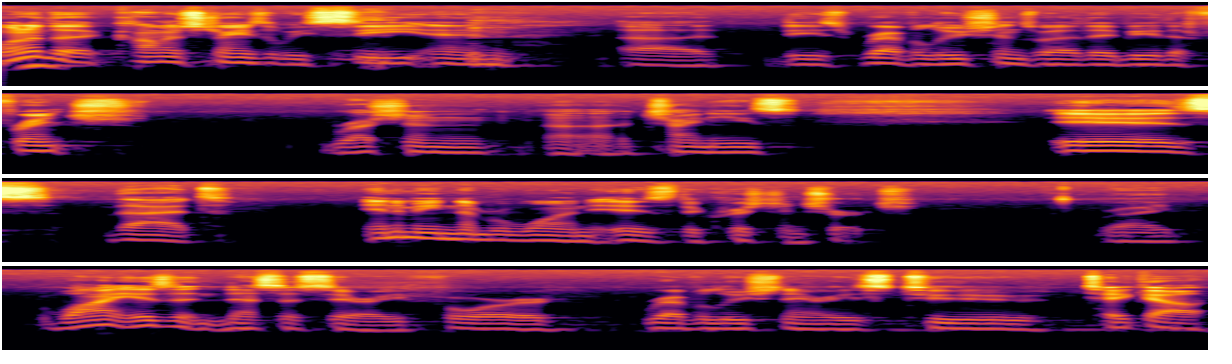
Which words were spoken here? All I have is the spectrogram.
One of the common strains that we see in uh, these revolutions, whether they be the French, Russian, uh, Chinese, is that enemy number one is the Christian church. Right. Why is it necessary for revolutionaries to take out?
